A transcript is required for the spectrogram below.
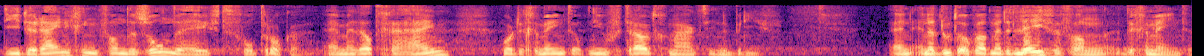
die de reiniging van de zonde heeft voltrokken. En met dat geheim wordt de gemeente opnieuw vertrouwd gemaakt in de brief. En, en dat doet ook wat met het leven van de gemeente.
